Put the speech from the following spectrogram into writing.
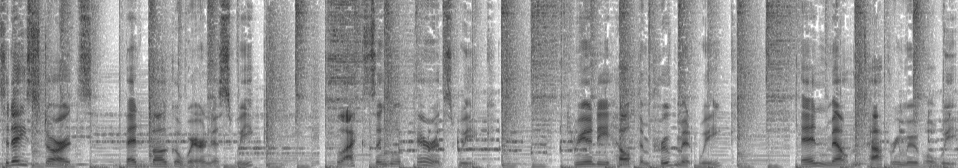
Today starts Bedbug Awareness Week, Black Single Parents Week, Community Health Improvement Week, and Mountaintop Removal Week,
